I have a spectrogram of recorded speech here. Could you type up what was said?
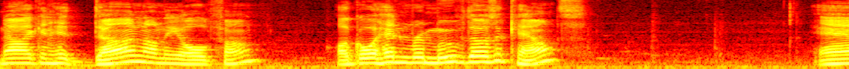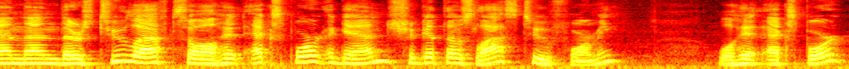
Now I can hit done on the old phone. I'll go ahead and remove those accounts. And then there's two left, so I'll hit export again. Should get those last two for me. We'll hit export.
